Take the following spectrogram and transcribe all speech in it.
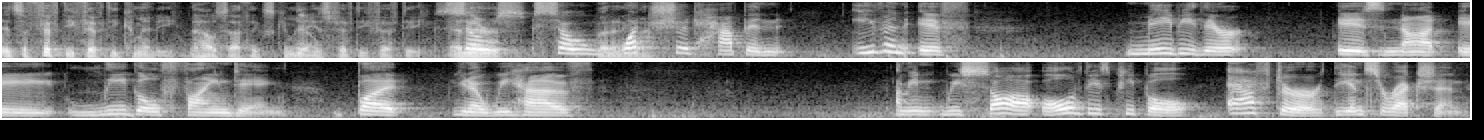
it's a 50-50 committee. The House Ethics Committee Yeah. is 50-50. And So, so but what should happen, even if maybe there is not a legal finding, but, you know, we have, I mean, we saw all of these people after the insurrection,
